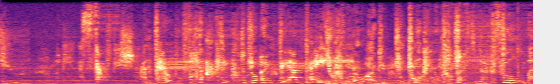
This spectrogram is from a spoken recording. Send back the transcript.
You are being a selfish and terrible father acting out of your own fear and pain. You have no idea what you're talking about. both know full well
